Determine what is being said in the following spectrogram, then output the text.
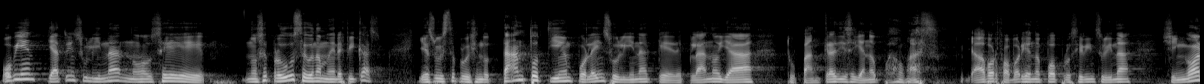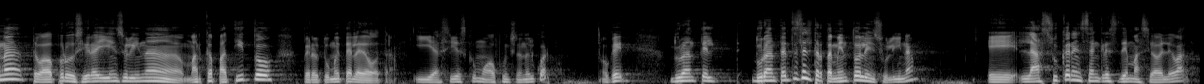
o bien ya tu insulina no se, no se produce de una manera eficaz. Ya estuviste produciendo tanto tiempo la insulina que de plano ya tu páncreas dice ya no puedo más. Ya por favor, ya no puedo producir insulina chingona, te va a producir ahí insulina marca patito, pero tú métele de otra. Y así es como va funcionando el cuerpo. ¿ok? Durante, el, durante antes del tratamiento de la insulina, eh, el azúcar en sangre es demasiado elevada.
